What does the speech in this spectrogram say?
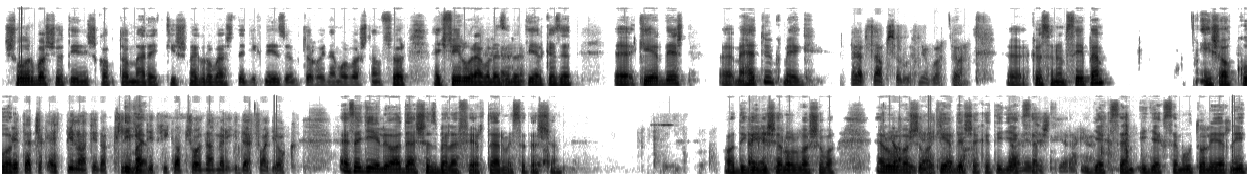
sorba, sőt én is kaptam már egy kis megrovást egyik nézőnktől, hogy nem olvastam föl egy fél órával ezelőtt érkezett e, kérdést. E, mehetünk még? Persze, abszolút nyugodtan. Köszönöm szépen. És akkor... Péter, csak egy pillanat, én a klímát itt kikapcsolnám, mert ide fagyok. Ez egy élő adás, ez belefér természetesen addig én is elolvasom a, elolvasom ja, a kérdéseket, igyekszem, igyekszem, igyekszem utolérni.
